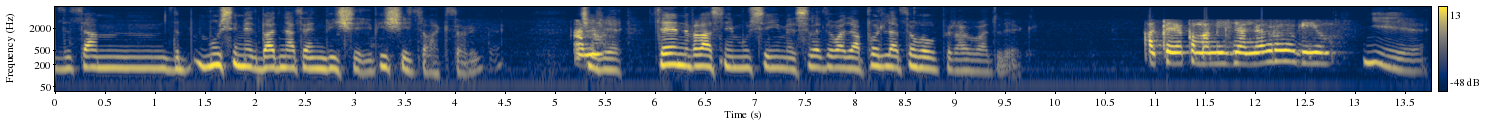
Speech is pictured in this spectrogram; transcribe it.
e, tam musíme dbať na ten vyšší, vyšší tlak, ktorý je. Ano. Čiže ten vlastne musíme sledovať a podľa toho upravovať liek. A to je ako mám ísť na neurologiu? Nie.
